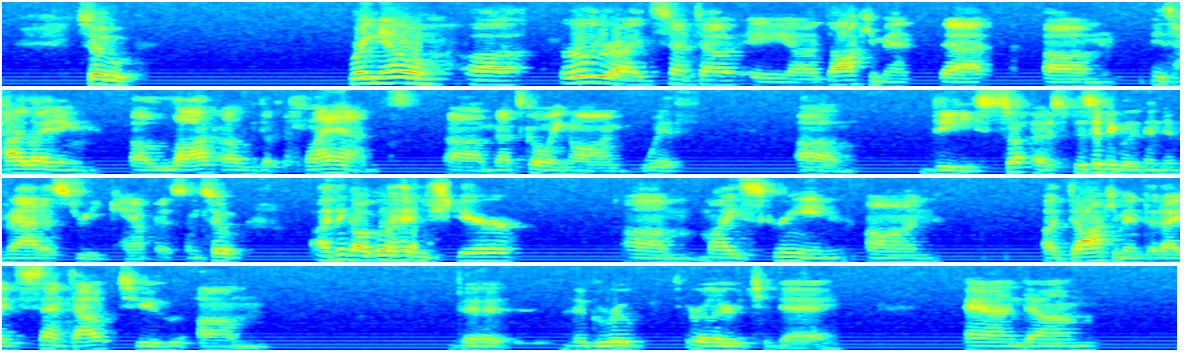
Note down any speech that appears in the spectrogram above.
So right now, uh, earlier I'd sent out a uh, document that um, is highlighting a lot of the plans um, that's going on with um, the uh, specifically the Nevada Street campus, and so I think I'll go ahead and share um, my screen on a document that I had sent out to um, the the group earlier today, and um,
